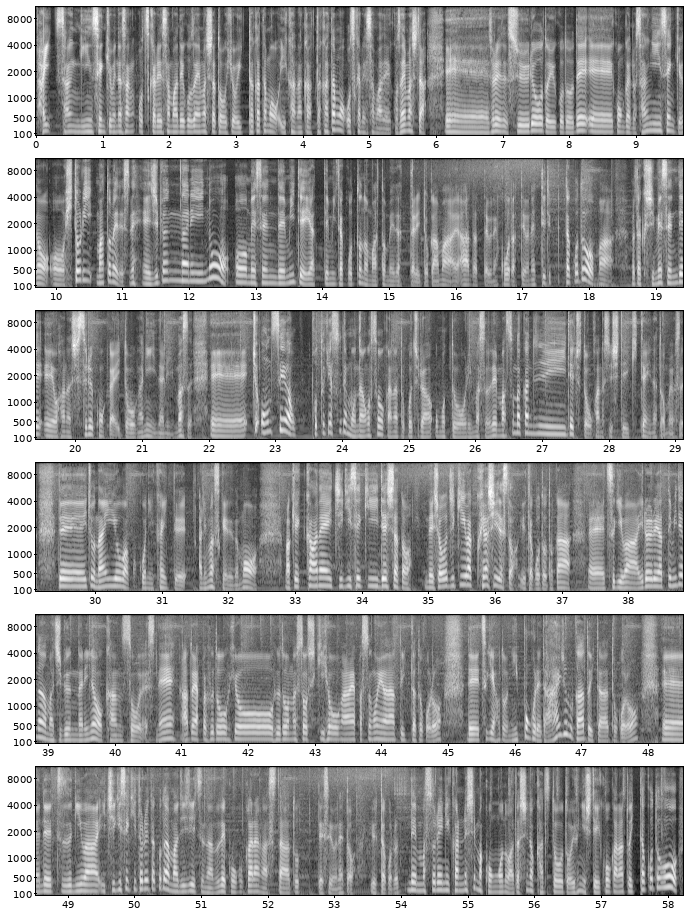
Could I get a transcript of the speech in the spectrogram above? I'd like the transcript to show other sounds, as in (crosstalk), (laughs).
はい、参議院選挙皆さんお疲れ様でございました。投票行った方も行かなかった方もお疲れ様でございました。えー、とりあえず終了ということで、えー、今回の参議院選挙の一人まとめですね、えー、自分なりの目線で見てやってみたことのまとめだったりとか、まあ、ああだったよね、こうだったよねって言ったことを、まあ、私目線でお話しする今回動画になります。えー、ちょ音声はポッドキャストでも直そうかなとこちら思っておりますので、まあ、そんな感じでちょっとお話ししていきたいなと思います。で、一応内容はここに書いてありますけれども、まあ、結果はね、1議席でしたと。で、正直は悔しいですといったこととか、えー、次はいろいろやってみての、まあ、自分なりの感想ですね。あとやっぱ不動票、不動の組織票がやっぱすごいよなといったところ。で、次は本当日本これ大丈夫かといったところ。えー、で、次は1議席取れたことはま事実なので、ここからがスタートですよねと言ったこと。で、まあ、それに関連して、まあ、今後の私の活動をどういうふうにしていこうかなといったことを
